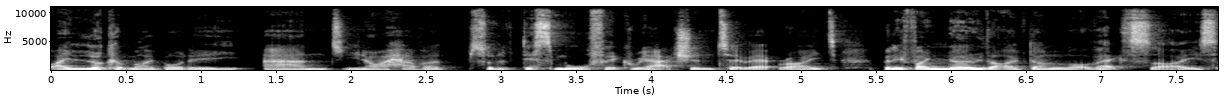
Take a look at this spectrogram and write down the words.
I look at my body and, you know, I have a sort of dysmorphic reaction to it, right? But if I know that I've done a lot of exercise,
